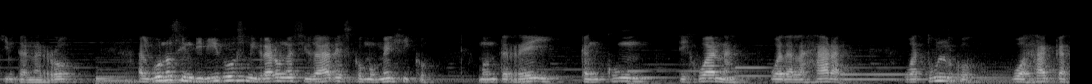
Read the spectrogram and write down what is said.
Quintana Roo. Algunos individuos migraron a ciudades como México, Monterrey, Cancún, Tijuana, Guadalajara, Huatulco, Oaxaca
